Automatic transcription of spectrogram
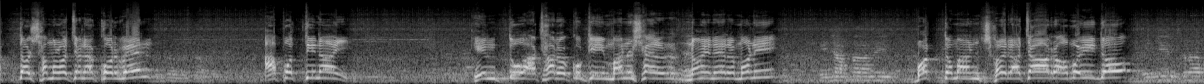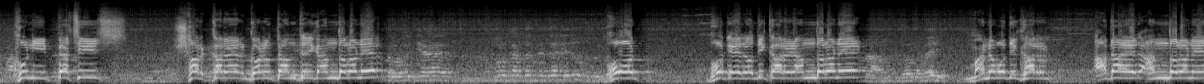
আত্মসমালোচনা করবেন, আপত্তি নাই। কিন্তু আঠারো কোটি মানুষের নয়নের মণি বর্তমান স্বৈরাচার অবৈধ, খুনি প্যাসিস সরকারের গণতান্ত্রিক আন্দোলনের ভোট, ভোটের অধিকারের আন্দোলনে মানবাধিকার আদায়ের আন্দোলনে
